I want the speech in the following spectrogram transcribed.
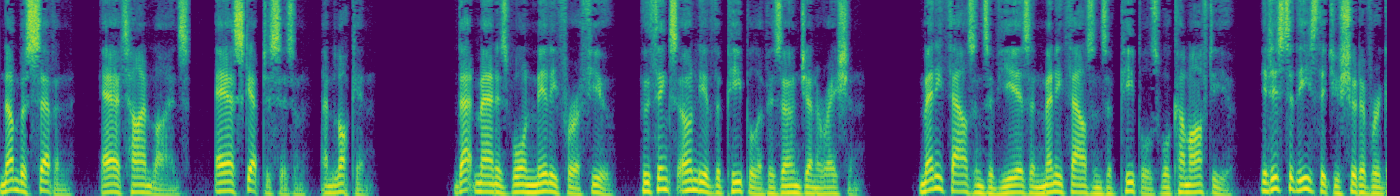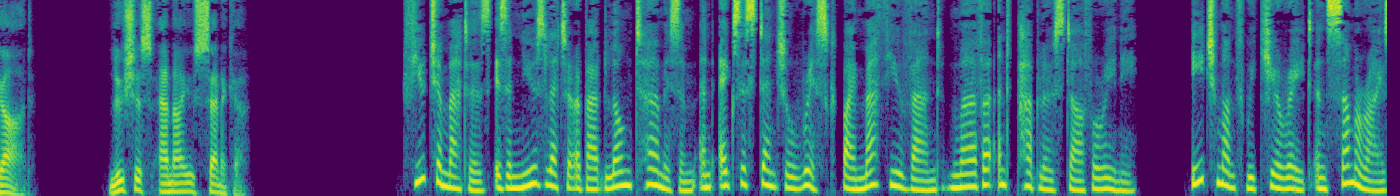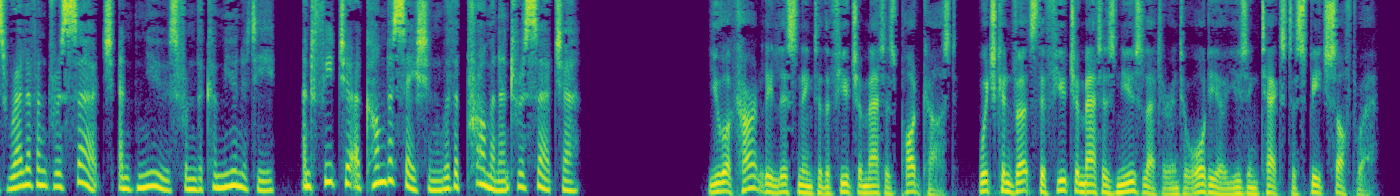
Number 7. AI timelines, AI skepticism, and lock-in. That man is born merely for a few, who thinks only of the people of his own generation. Many thousands of years and many thousands of peoples will come after you. It is to these that you should have regard. Lucius Annaeus Seneca. Future Matters is a newsletter about long-termism and existential risk by Matthew van der Merwe and Pablo Stafforini. Each month we curate and summarize relevant research and news from the community and feature a conversation with a prominent researcher. You are currently listening to the Future Matters podcast, which converts the Future Matters newsletter into audio using text to speech software.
